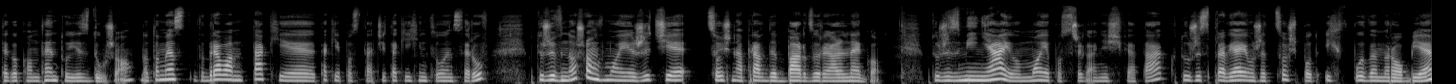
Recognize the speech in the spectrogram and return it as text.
tego kontentu jest dużo. Natomiast wybrałam takie, takie postaci, takich influencerów, którzy wnoszą w moje życie coś naprawdę bardzo realnego, którzy zmieniają moje postrzeganie świata, którzy sprawiają, że coś pod ich wpływem robię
